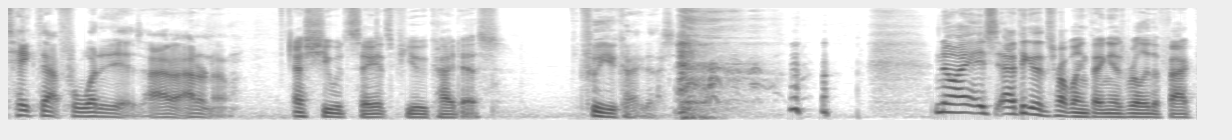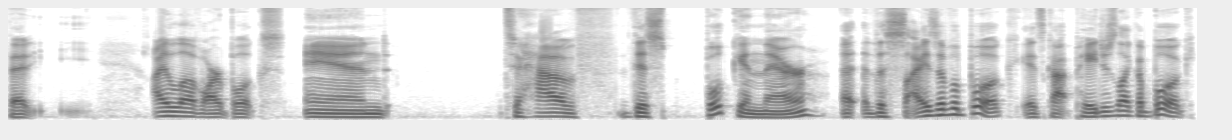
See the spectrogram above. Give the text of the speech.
Take that for what it is. I, I don't know. As she would say, it's Fuyukai des. Fuyukai des. no, I, I think the troubling thing is really the fact that I love art books, and to have this book in there, uh, the size of a book, it's got pages like a book,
